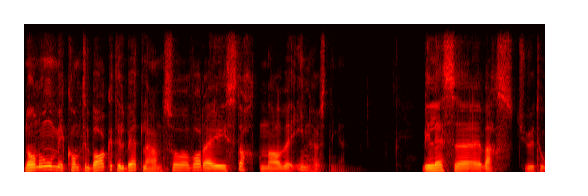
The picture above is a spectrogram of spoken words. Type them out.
Når Naomi kom tilbake til Betlehem, så var det i starten av innhøstningen. Vi leser vers 22.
